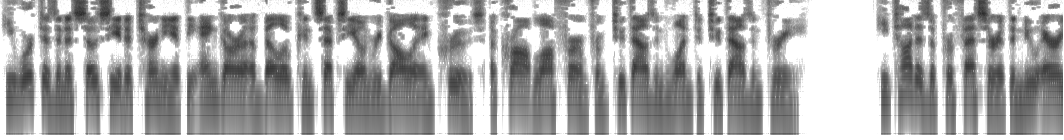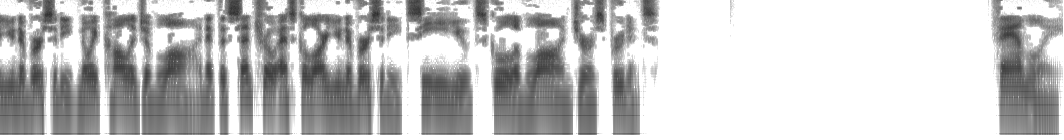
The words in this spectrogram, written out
He worked as an associate attorney at the Angara Abello Concepcion Regala and Cruz, Accra law firm from 2001 to 2003. He taught as a professor at the New Era University, Noy College of Law and at the Centro Escolar University, CEU, School of Law and Jurisprudence. Family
